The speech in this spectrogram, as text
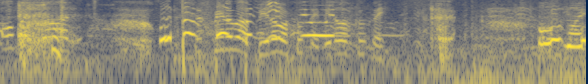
Oh my god. What the Just beat him up. Beat him up quickly. Beat him up quickly. Oh my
